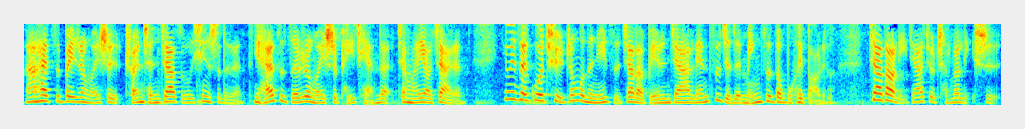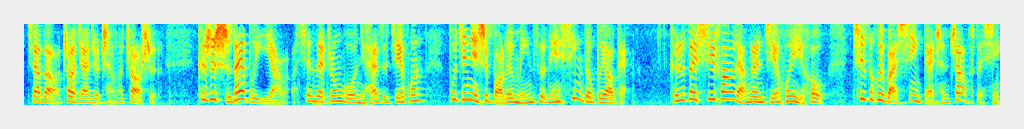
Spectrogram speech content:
男孩子被认为是传承家族姓氏的人，女孩子则认为是赔钱的，将来要嫁人。因为在过去，中国的女子嫁到别人家，连自己的名字都不会保留，嫁到李家就成了李氏，嫁到赵家就成了赵氏。可是时代不一样了，现在中国女孩子结婚。不仅仅是保留名字，连姓都不要改。可是，在西方，两个人结婚以后，妻子会把姓改成丈夫的姓，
